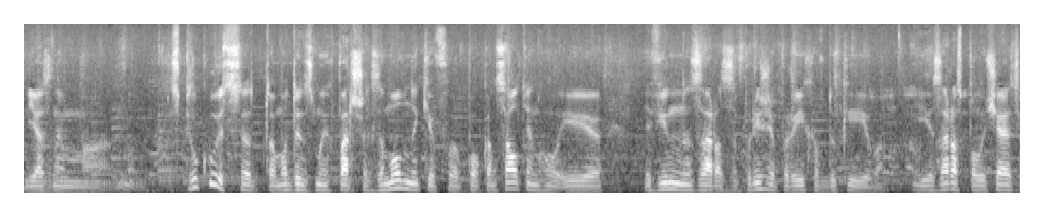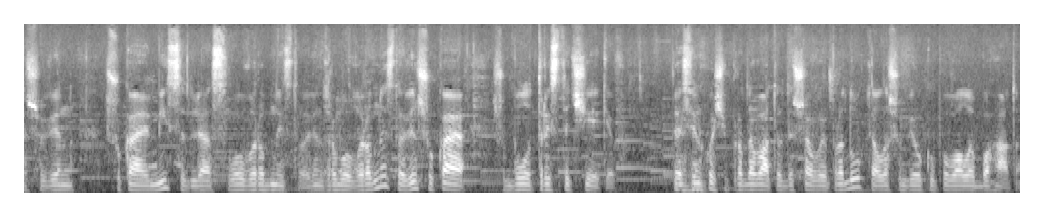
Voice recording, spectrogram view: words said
я з ним ну, спілкуюся. Там один з моїх перших замовників по консалтингу, і він зараз з Запоріжжя переїхав до Києва. І зараз виходить, що він шукає місце для свого виробництва. Він зробив виробництво, він шукає, щоб було 300 чеків. Тобто він хоче продавати дешевий продукт, але щоб його купували багато.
